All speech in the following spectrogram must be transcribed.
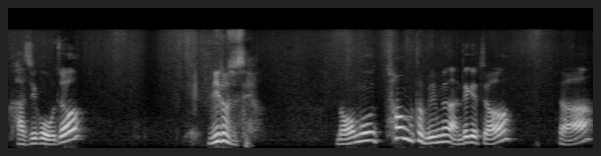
가지고 오죠? 밀어주세요. 너무 처음부터 밀면 안 되겠죠? 자,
